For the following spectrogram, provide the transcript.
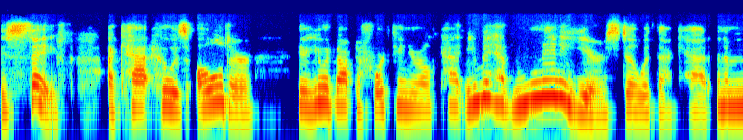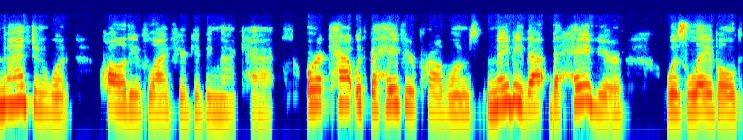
is safe. A cat who is older, you, know, you adopt a 14 year old cat, you may have many years still with that cat. And imagine what quality of life you're giving that cat. Or a cat with behavior problems, maybe that behavior was labeled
